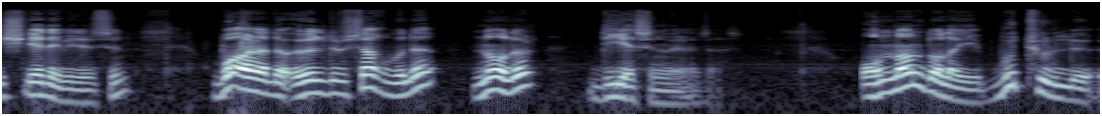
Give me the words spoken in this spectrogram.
işleyebilirsin. Bu arada öldürsek bunu ne olur? diyesini vereceğiz. Ondan dolayı bu türlü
